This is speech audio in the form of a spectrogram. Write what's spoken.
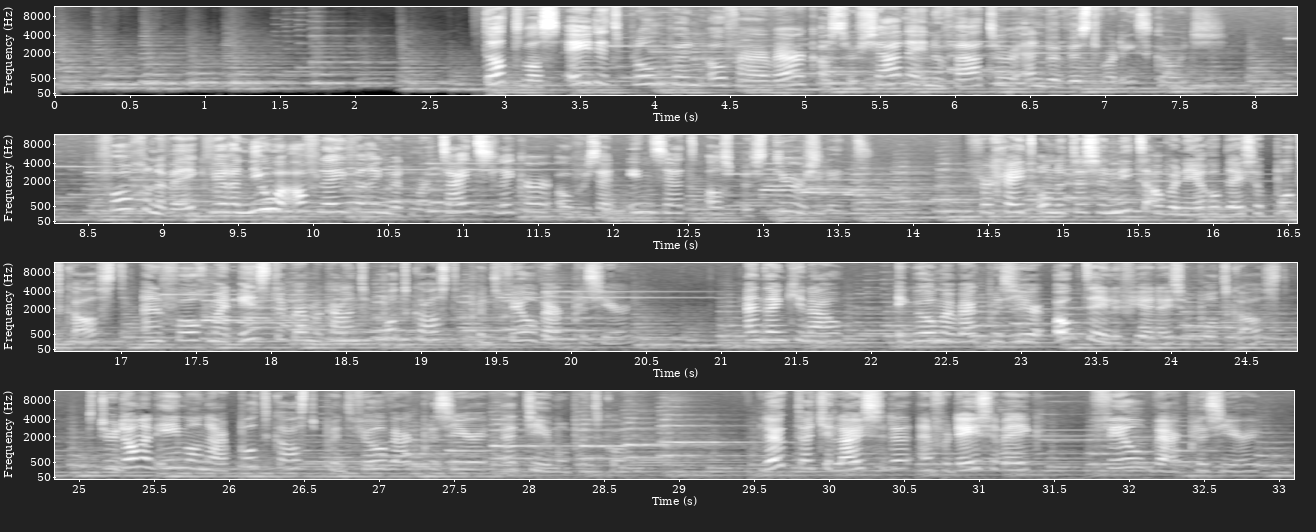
Dat was Edith Plompen over haar werk als sociale innovator en bewustwordingscoach. Volgende week weer een nieuwe aflevering met Martijn Slikker over zijn inzet als bestuurslid. Vergeet ondertussen niet te abonneren op deze podcast en volg mijn Instagram-account podcast.veelwerkplezier. En denk je nou, ik wil mijn werkplezier ook delen via deze podcast? Stuur dan een e-mail naar podcast.veelwerkplezier.gmail.com Leuk dat je luisterde en voor deze week veel werkplezier!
